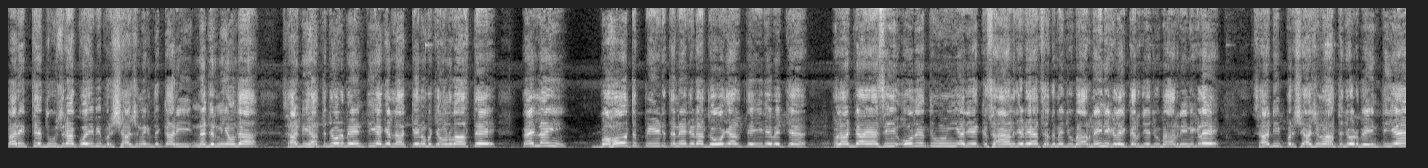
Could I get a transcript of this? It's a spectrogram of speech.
ਪਰ ਇੱਥੇ ਦੂਸਰਾ ਕੋਈ ਵੀ ਪ੍ਰਸ਼ਾਸਨਿਕ ਅਧਿਕਾਰੀ ਨਜ਼ਰ ਨਹੀਂ ਆਉਂਦਾ। ਸਾਡੀ ਹੱਥ ਜੋੜ ਬੇਨਤੀ ਹੈ ਕਿ ਇਲਾਕੇ ਨੂੰ ਬਚਾਉਣ ਵਾਸਤੇ ਪਹਿਲਾਂ ਹੀ ਬਹੁਤ ਪੀੜਤ ਨੇ ਜਿਹੜਾ 2023 ਦੇ ਵਿੱਚ ਫਲੱਡ ਆਇਆ ਸੀ, ਉਹਦੇ ਤੋਂ ਹੀ ਅਜੇ ਕਿਸਾਨ ਜਿਹੜੇ ਆ ਸਦਮੇ ਚੋਂ ਬਾਹਰ ਨਹੀਂ ਨਿਕਲੇ, ਕਰਜ਼ੇ ਚੋਂ ਬਾਹਰ ਨਹੀਂ ਨਿਕਲੇ। ਸਾਡੀ ਪ੍ਰਸ਼ਾਸਨ ਨੂੰ ਹੱਥ ਜੋੜ ਬੇਨਤੀ ਹੈ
